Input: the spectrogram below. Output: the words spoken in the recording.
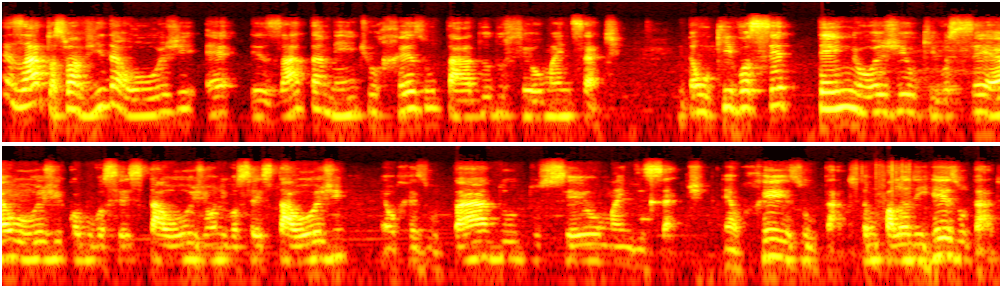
Exato, a sua vida hoje é exatamente o resultado do seu mindset. Então, o que você tem hoje, o que você é hoje, como você está hoje, onde você está hoje, é o resultado do seu mindset. É o resultado. Estamos falando em resultado.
